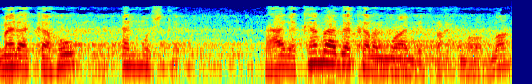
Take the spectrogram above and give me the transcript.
ملكه المشتري. فهذا كما ذكر المؤلف رحمه الله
